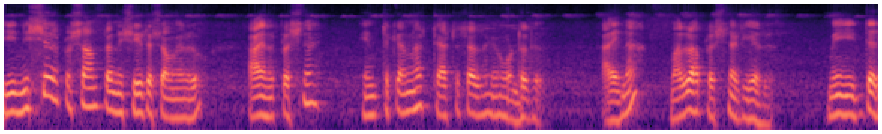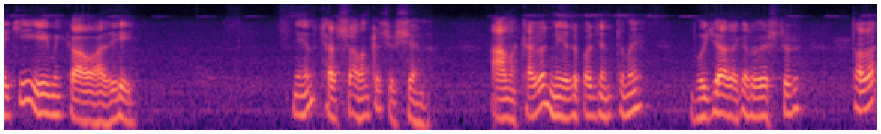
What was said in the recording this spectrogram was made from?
ఈ నిశ్చల ప్రశాంత నిశీత సమయంలో ఆయన ప్రశ్న ఇంతకన్నా తేటతలంగా ఉండదు. ఆయన మరలా ప్రశ్న అడిగారు. మీ ఇద్దరికీ ఏమి కావాలి? నేను చర్చా చూశాను. ఆమె కళ్ళ నీరపర్యంతమై భుజాల గర్వేస్తుడు తల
